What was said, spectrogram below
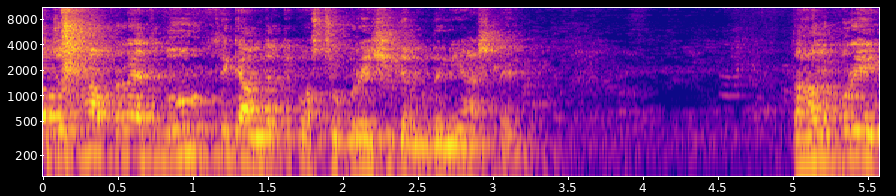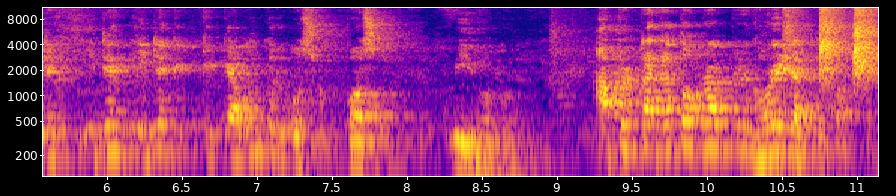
অযথা আপনারা এত দূর থেকে আমাদেরকে কষ্ট করে এই শীতের মধ্যে নিয়ে আসলেন। তাহলে পরে এটা এটা এটা কেমন করে কষ্ট কষ্ট ই হলো? আপনার টাকা তো আপনার আপনার ঘরেই রাখতে পারতেন।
